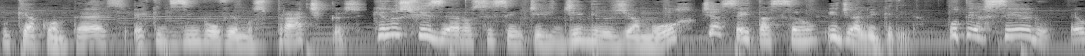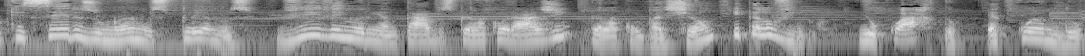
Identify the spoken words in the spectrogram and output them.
O que acontece é que desenvolvemos práticas que nos fizeram se sentir dignos de amor, de aceitação e de alegria. O terceiro é o que seres humanos plenos vivem orientados pela coragem, pela compaixão e pelo vínculo. E o quarto é quando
